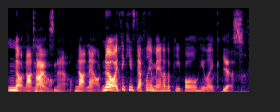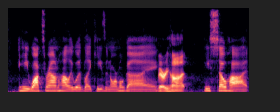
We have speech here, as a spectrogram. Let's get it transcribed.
No, not ties now. now. Not now. No, I think he's definitely a man of the people. He like Yes. he walks around Hollywood like he's a normal guy. Very hot. He's so hot.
